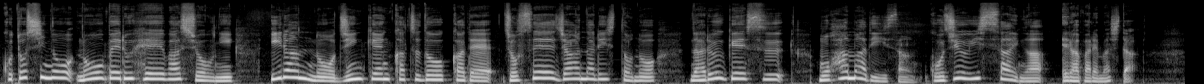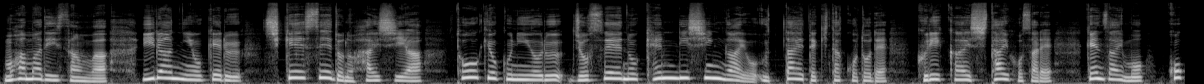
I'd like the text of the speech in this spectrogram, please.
今年のノーベル平和賞にイランの人権活動家で女性ジャーナリストのナルゲス・モハマディさん51歳が選ばれました。モハマディさんはイランにおける死刑制度の廃止や当局による女性の権利侵害を訴えてきたことで繰り返し逮捕され、現在も国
